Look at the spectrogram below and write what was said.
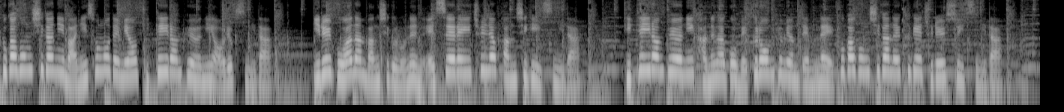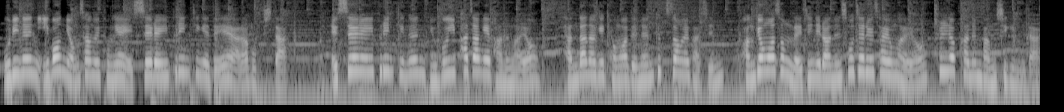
후가공 시간이 많이 소모되며 디테일한 표현이 어렵습니다. 이를 보완한 방식으로는 SLA 출력 방식이 있습니다. 디테일한 표현이 가능하고 매끄러운 표면 때문에 후가공 시간을 크게 줄일 수 있습니다. 우리는 이번 영상을 통해 SLA 프린팅에 대해 알아봅시다. SLA 프린팅은 UV 파장에 반응하여 단단하게 경화되는 특성을 가진 광경화성 레진이라는 소재를 사용하여 출력하는 방식입니다.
